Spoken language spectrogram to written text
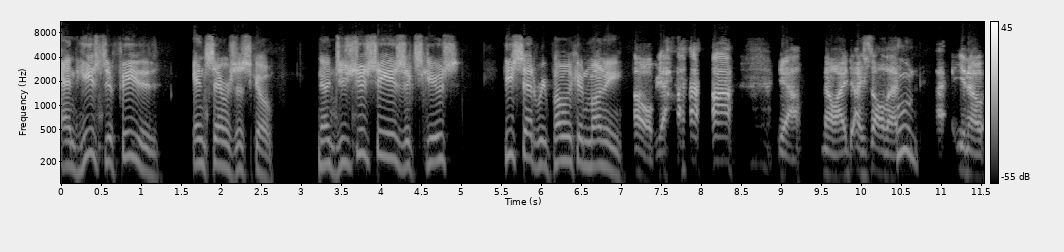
and he's defeated in San Francisco. Now, did you see his excuse? He said Republican money. Oh yeah, yeah. No, I, I saw that. Who, you know,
